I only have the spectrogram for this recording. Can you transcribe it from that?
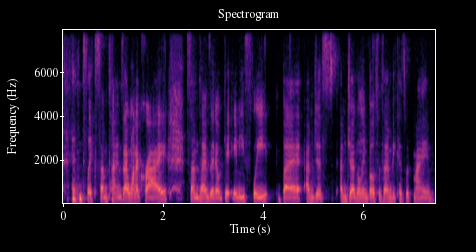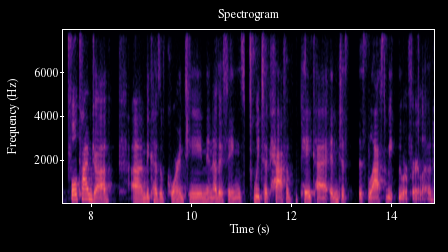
and like sometimes I want to cry, sometimes I don't get any sleep. But I'm just I'm juggling both of them because with my full time job, um, because of quarantine and other things, we took half of the pay cut, and just this last week we were furloughed.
